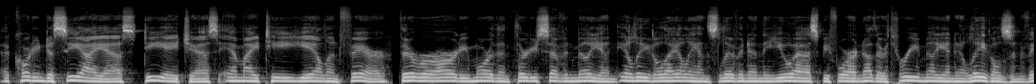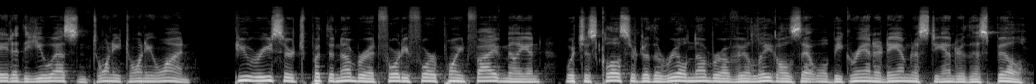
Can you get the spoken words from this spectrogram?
According to CIS, DHS, MIT, Yale, and FAIR, there were already more than 37 million illegal aliens living in the U.S. before another 3 million illegals invaded the U.S. in 2021. Pew Research put the number at 44.5 million, which is closer to the real number of illegals that will be granted amnesty under this bill.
